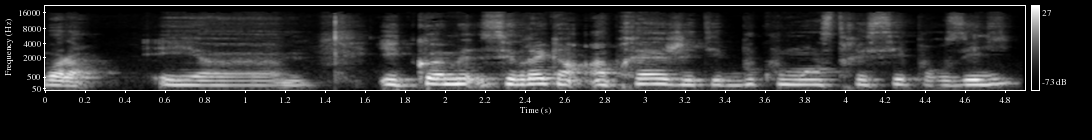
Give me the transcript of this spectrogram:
voilà. Et, euh, et comme c'est vrai qu'après, j'étais beaucoup moins stressée pour Zélie.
